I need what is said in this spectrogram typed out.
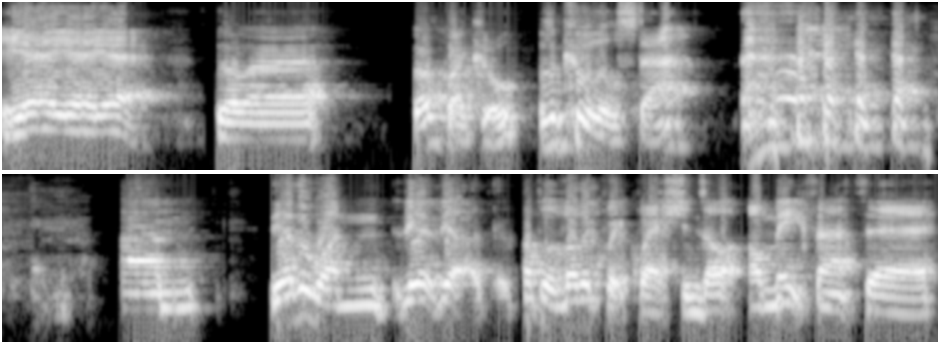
Yeah, yeah, yeah. So uh, that was quite cool. It was a cool little stat. um, the other one, the, the, a couple of other quick questions. I'll, I'll make that uh,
